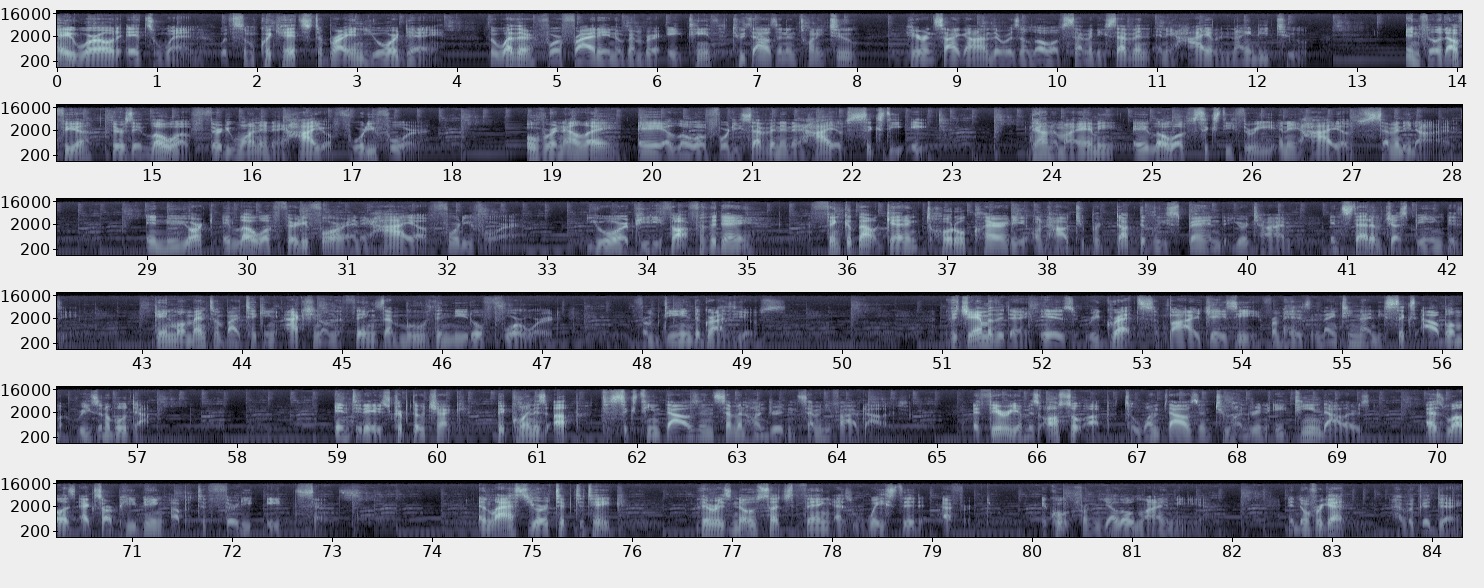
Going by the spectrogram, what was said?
Hey world, it's Wen with some quick hits to brighten your day. The weather for Friday, November 18th, 2022. Here in Saigon, there was a low of 77 and a high of 92. In Philadelphia, there's a low of 31 and a high of 44. Over in LA, a low of 47 and a high of 68. Down in Miami, a low of 63 and a high of 79. In New York, a low of 34 and a high of 44. Your PD thought for the day think about getting total clarity on how to productively spend your time instead of just being busy. Gain momentum by taking action on the things that move the needle forward. From Dean DeGrazios. The jam of the day is Regrets by Jay Z from his 1996 album Reasonable Doubt. In today's crypto check, Bitcoin is up to $16,775. Ethereum is also up to $1,218, as well as XRP being up to 38 cents. And last, your tip to take there is no such thing as wasted effort. A quote from Yellow Lion Media. And don't forget, have a good day.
